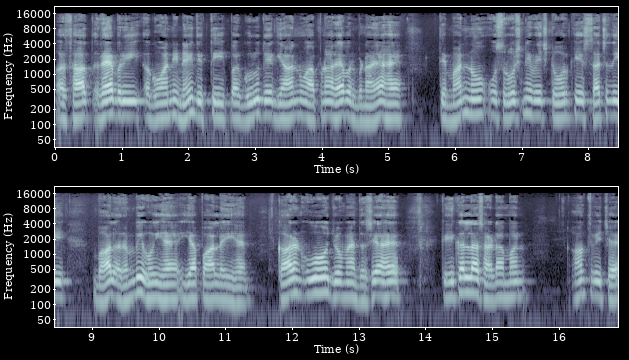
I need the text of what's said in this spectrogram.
ਅਰਥਾਤ ਰਹਿਬਰੀ ਅਗਵਾਨੀ ਨਹੀਂ ਦਿੱਤੀ, ਪਰ ਗੁਰੂ ਦੇ ਗਿਆਨ ਨੂੰ ਆਪਣਾ ਰਹਿਬਰ ਬਣਾਇਆ ਹੈ। ਤੇ ਮਨ ਨੂੰ ਉਸ ਰੋਸ਼ਨੀ ਵਿੱਚ ਟੋਰ ਕੇ ਸੱਚ ਦੀ ਬਾਲ ਆਰੰਭੀ ਹੋਈ ਹੈ ਜਾਂ ਪਾ ਲਈ ਹੈ। ਕਾਰਨ ਉਹ ਜੋ ਮੈਂ ਦੱਸਿਆ ਹੈ ਕਿ ਇਕੱਲਾ ਸਾਡਾ ਮਨ ਅੰਤ ਵਿੱਚ ਹੈ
